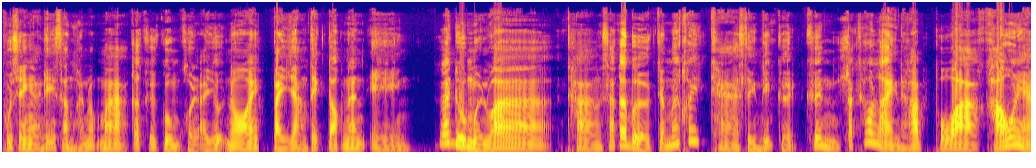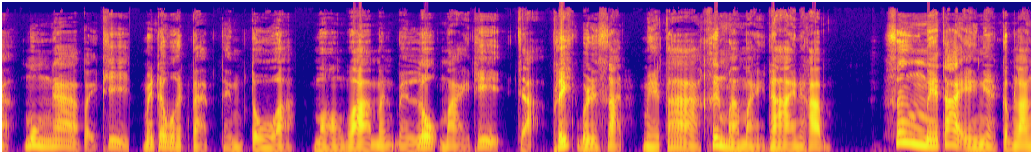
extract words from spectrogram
ผู้ใช้งานที่สำคัญมาก ๆ ก็คือกลุ่มคนอายุน้อยไปอย่าง TikTok นั่นเอง และดูเหมือนว่าทางซักเกอร์เบิร์กจะไม่ค่อย care สิ่งที่เกิดขึ้นสักเท่าไหร่นะครับ เพราะว่าเขาเนี่ยมุ่งหน้าไปที่เมตาเวิร์ดแบบเต็มตัว มองว่ามันเป็นโลกใหม่ที่จะพลิกบริษัท Meta ขึ้นมาใหม่ได้นะครับ ซึ่ง Meta เองเนี่ยกำลัง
